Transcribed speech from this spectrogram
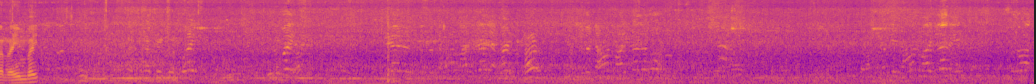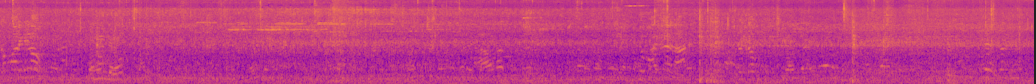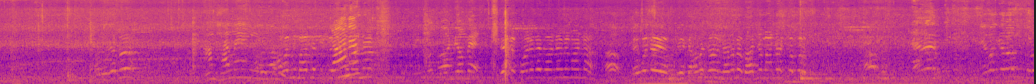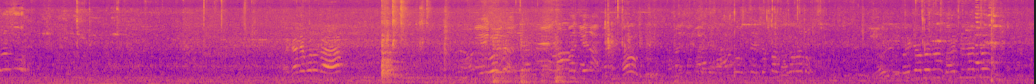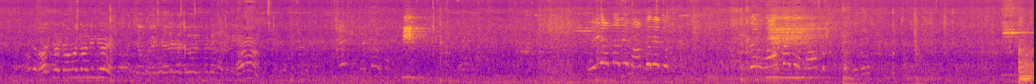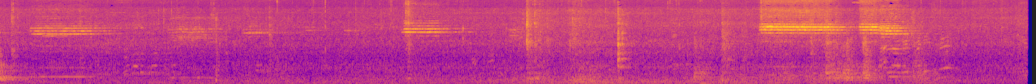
और रहीम भाई। क्या नाम कोने में दौड़ने में मारना मेरे को ये डावर छोड़ नाना में भाग में मारना इसके ऊपर सेवन करो उस दोनों को हटाने बोलो ना आज का चावल डालेंगे। हाँ।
